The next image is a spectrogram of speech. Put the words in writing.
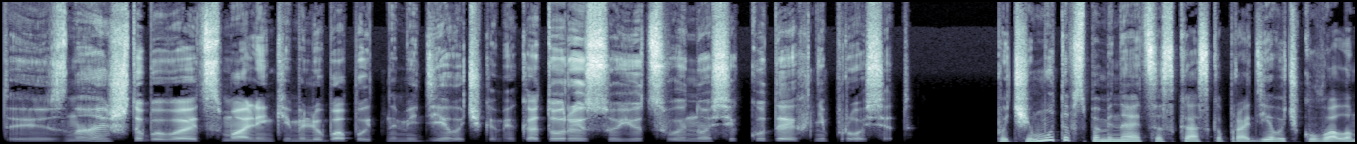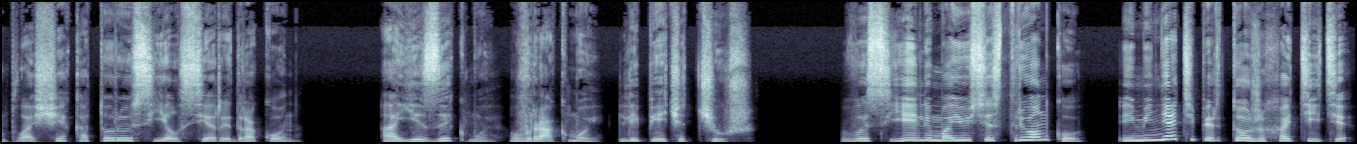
Ты знаешь, что бывает с маленькими любопытными девочками, которые суют свой носик, куда их не просят? Почему-то вспоминается сказка про девочку в алом плаще, которую съел серый дракон. А язык мой, враг мой, лепечет чушь. «Вы съели мою сестренку? И меня теперь тоже хотите?»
